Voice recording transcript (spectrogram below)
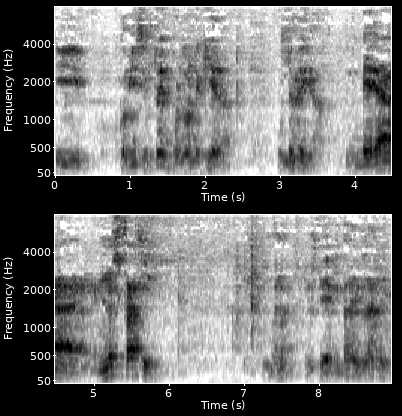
Y comience usted por donde quiera. Usted me dirá. Verá, no es fácil. Bueno, yo estoy aquí para ayudarle.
